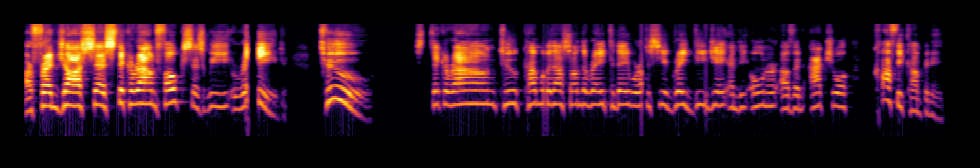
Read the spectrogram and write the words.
Our friend Josh says, "Stick around, folks, as we raid two. Stick around to come with us on the raid today. We're up to see a great DJ and the owner of an actual coffee company,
